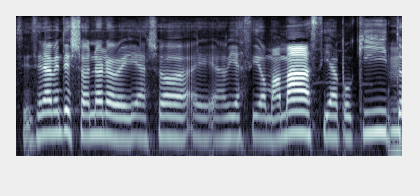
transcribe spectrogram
Sinceramente yo no lo veía. Yo había sido mamá hacía poquito,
